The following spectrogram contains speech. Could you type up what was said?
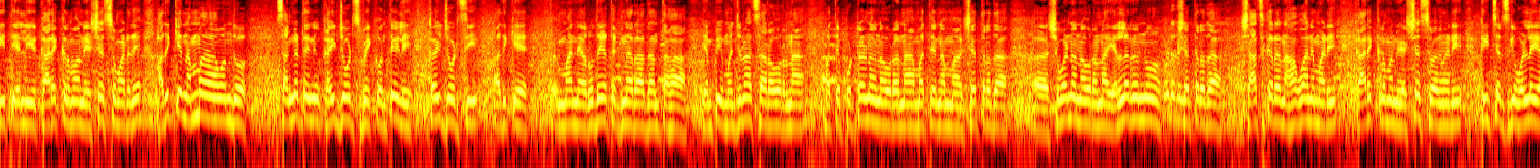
ರೀತಿಯಲ್ಲಿ ಕಾರ್ಯಕ್ರಮವನ್ನು ಯಶಸ್ವಿ ಮಾಡಿದೆ. ಅದಕ್ಕೆ ನಮ್ಮ ಒಂದು ಸಂಘಟನೆ ಕೈ ಜೋಡಿಸ್ಬೇಕು ಅಂತೇಳಿ ಕೈ ಜೋಡಿಸಿ ಅದಕ್ಕೆ ಮಾನ್ಯ ಹೃದಯ ತಜ್ಞರಾದಂತಹ ಎಂ ಪಿ ಮಂಜುನಾಥ್ ಸರ್ ಅವ್ರನ್ನ, ಮತ್ತು ಪುಟ್ಟಣ್ಣನವರನ್ನು, ಮತ್ತು ನಮ್ಮ ಕ್ಷೇತ್ರದ ಆ, ಶಿವಣ್ಣನವರನ್ನು ಎಲ್ಲರನ್ನೂ ಕ್ಷೇತ್ರದ ಶಾಸಕರನ್ನು ಆಹ್ವಾನ ಮಾಡಿ ಕಾರ್ಯಕ್ರಮವನ್ನು ಯಶಸ್ವಿಯಾಗಿ ಮಾಡಿ ಟೀಚರ್ಸ್ಗೆ ಒಳ್ಳೆಯ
